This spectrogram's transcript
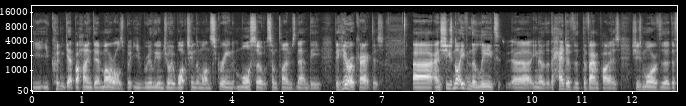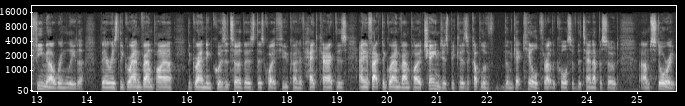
You, you, couldn't get behind their morals, but you really enjoy watching them on screen, more so sometimes than the, the hero characters. Uh, and she's not even the lead, uh, you know, the, the head of the, the, vampires. She's more of the, the female ringleader. There is the Grand Vampire, the Grand Inquisitor. There's there's quite a few kind of head characters, and in fact, the Grand Vampire changes because a couple of them get killed throughout the course of the ten episode um, story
